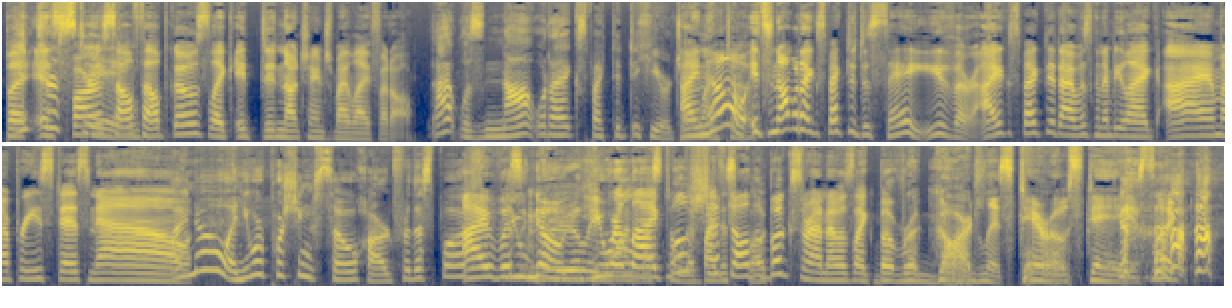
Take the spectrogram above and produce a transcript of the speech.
But as far as self help goes, like, it did not change my life at all. That was not what I expected to hear. I know. It's not what I expected to say either. I expected I was going to be like, I'm a priestess now. I know, and you were pushing so hard for this book. I was You no. really you were like, we'll shift all the books around. I was like, but regardless, tarot stays. Like,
